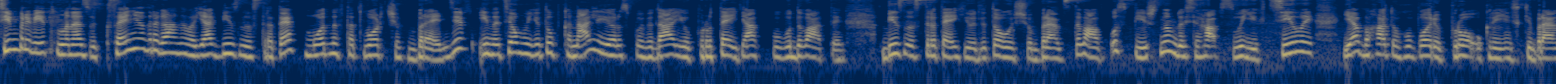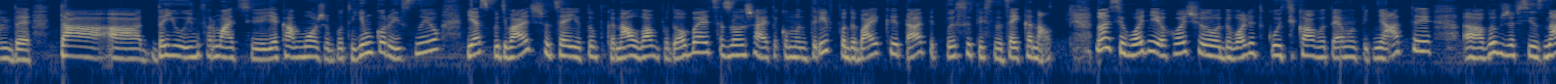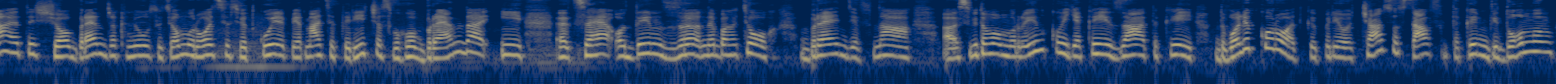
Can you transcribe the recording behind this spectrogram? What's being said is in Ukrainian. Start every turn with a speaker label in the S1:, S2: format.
S1: Всім привіт! Мене звуть Ксенія Драганова. Я бізнес-стратег модних та творчих брендів. І на цьому youtube каналі я розповідаю про те, як побудувати бізнес-стратегію для того, щоб бренд ставав успішним, досягав своїх цілей. Я багато говорю про українські бренди та а, даю інформацію, яка може бути їм корисною. Я сподіваюся, що цей youtube канал вам подобається. Залишайте коментарі, вподобайки та підписуйтесь на цей канал. Ну а сьогодні я хочу доволі таку цікаву тему підняти. Ви вже всі знаєте, що бренд Jack Muse у цьому році святкує 15-річчя свого бренда, і е, це один з небагатьох брендів на е, світовому ринку, який за такий доволі короткий період часу став таким відомим,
